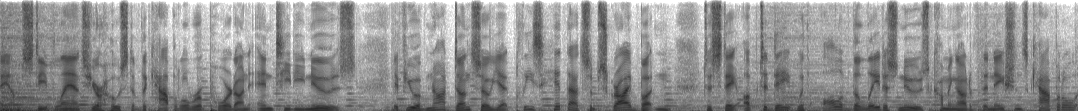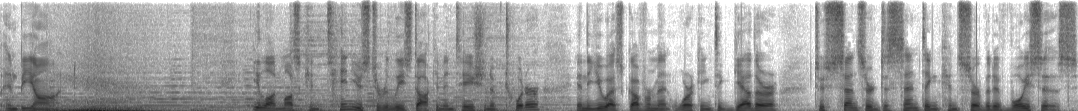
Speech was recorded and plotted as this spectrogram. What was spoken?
I'm Steve Lance, your host of the Capitol Report on NTD News. If you have not done so yet, please hit that subscribe button to stay up to date with all of the latest news coming out of the nation's capital and beyond. Elon Musk continues to release documentation of Twitter and the U.S. government working together to censor dissenting conservative voices.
